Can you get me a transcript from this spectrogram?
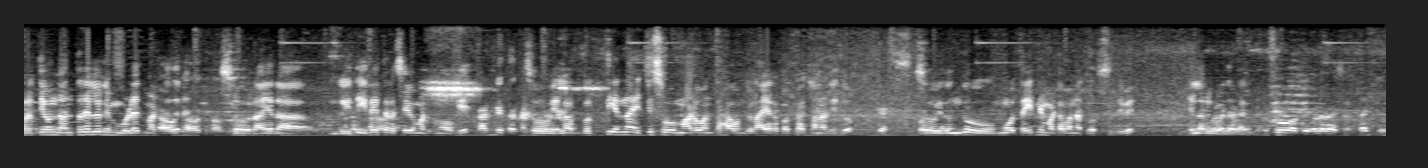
ಪ್ರತಿಯೊಂದು ಹಂತದಲ್ಲೂ ನಿಮ್ಗೆ ಒಳ್ಳೇದ್ ಮಾಡ್ತಾರೆ. ಸೊ ರಾಯರ ಒಂದು ಇದು ಇದೇ ತರ ಸೇವೆ ಮಾಡ್ಕೊಂಡು ಹೋಗಿ. ಖಂಡಿತ ಸೊ ಎಲ್ಲ ಭಕ್ತಿಯನ್ನ ಹೆಚ್ಚಿಸುವ ಮಾಡುವಂತಹ ಒಂದು ರಾಯರ ಭಕ್ತ ಚಾನಲ್ ಇದು. ಸೊ ಇದೊಂದು ಮೂವತ್ತೈದನೇ ಮಠವನ್ನ ತೋರಿಸಿದೀವಿ ಎಲ್ಲರಿಗೂ ಒಳ್ಳೆಯದಾಗಲಿ ಥ್ಯಾಂಕ್ ಯು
